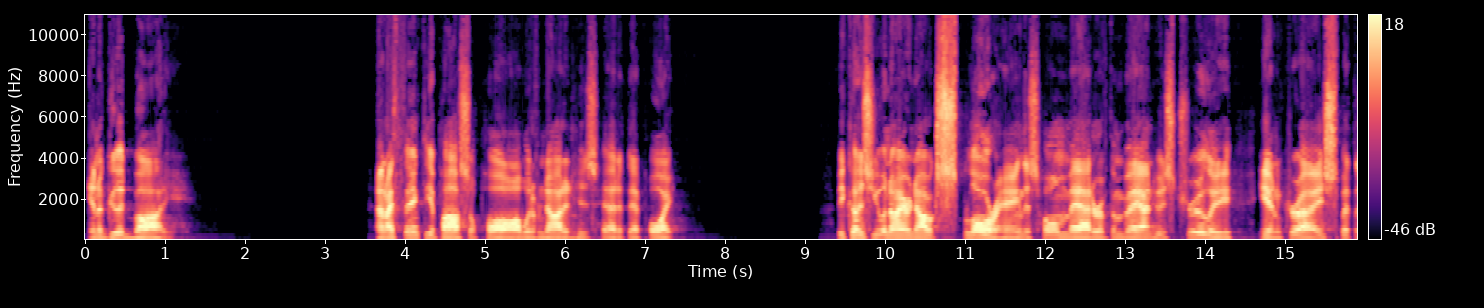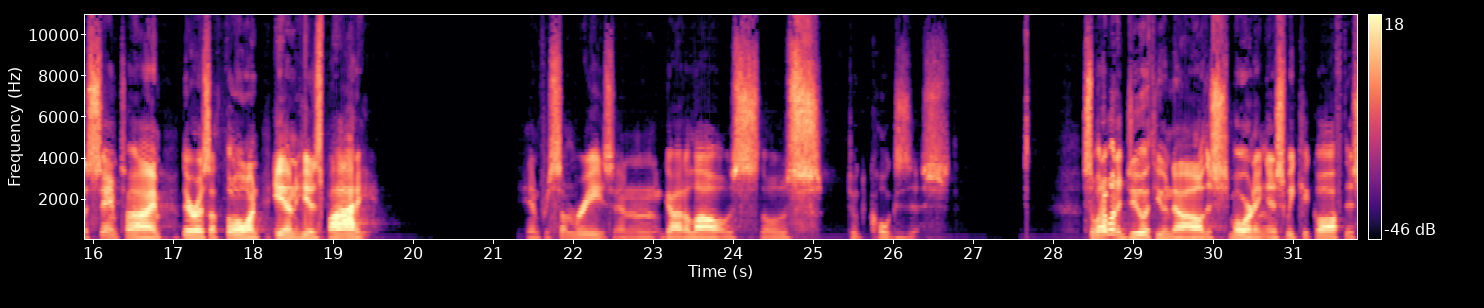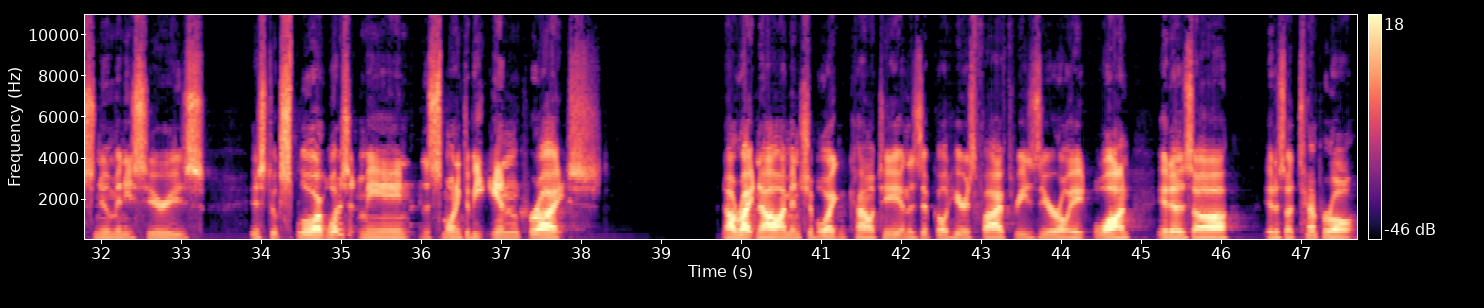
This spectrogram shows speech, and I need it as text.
in a good body. And I think the Apostle Paul would have nodded his head at that point. Because you and I are now exploring this whole matter of the man who is truly in Christ, but at the same time, there is a thorn in his body. And for some reason, God allows those to coexist. So, what I want to do with you now this morning as we kick off this new mini series is to explore what does it mean this morning to be in Christ. Now, right now, I'm in Sheboygan County, and the zip code here is 53081. It is a, it is a temporal,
